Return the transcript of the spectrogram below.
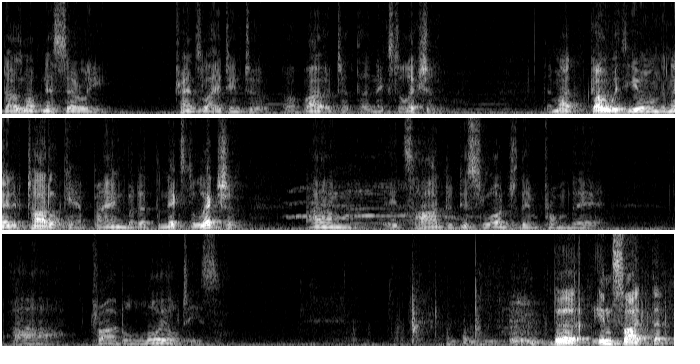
does not necessarily translate into a vote at the next election. They might go with you on the native title campaign, but at the next election, um, it's hard to dislodge them from their uh, tribal loyalties. The insight that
